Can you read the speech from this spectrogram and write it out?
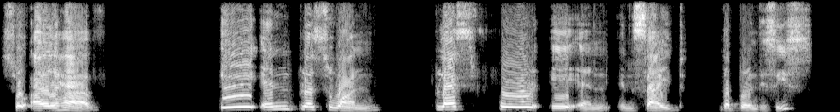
So I'll have an plus 1 plus 4an inside the parentheses.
